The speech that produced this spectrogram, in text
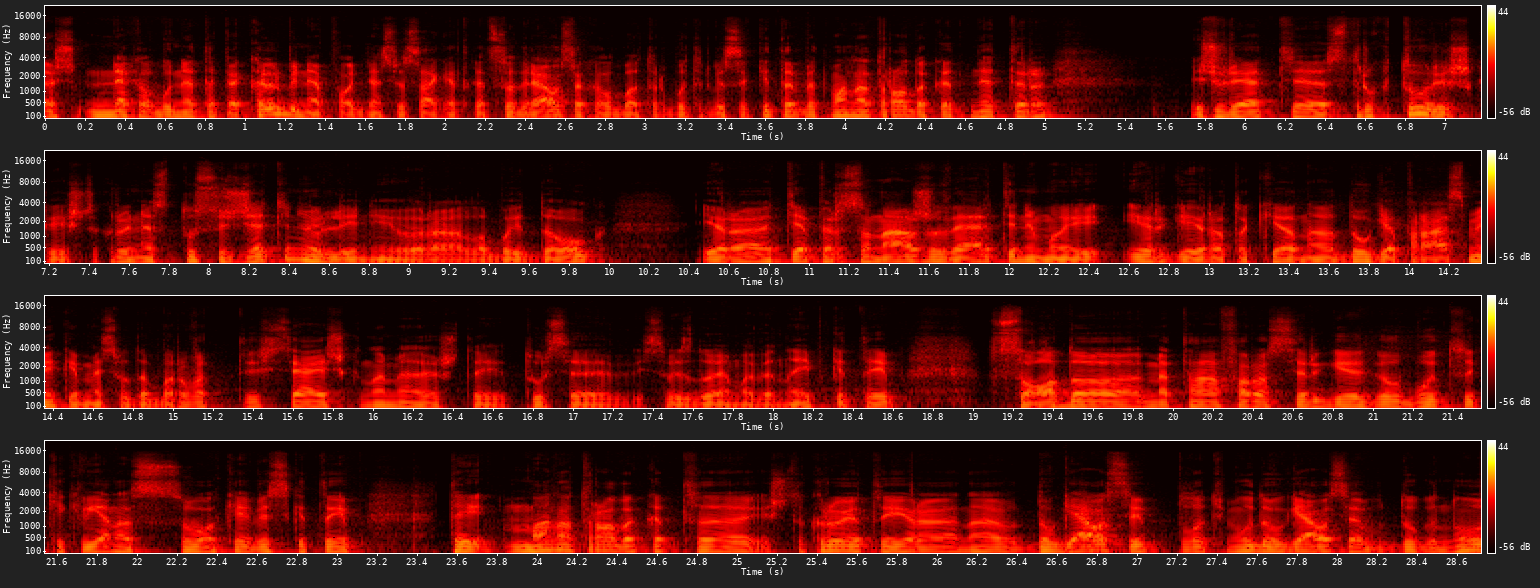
aš nekalbu net apie kalbinę, nes jūs sakėt, kad sudriausia kalba turbūt ir visa kita, bet man atrodo, kad net ir žiūrėti struktūriškai, iš tikrųjų, nes tų sužetinių linijų yra labai daug. Uh, yra tie personažų vertinimai irgi yra tokie, na, daugia prasmiai, kaip mes jau dabar vat, išsiaiškiname, štai tūsė įsivaizduojama vienaip, kitaip, sodo metaforos irgi galbūt kiekvienas suvokia vis kitaip. Tai man atrodo, kad e, iš tikrųjų tai yra na, daugiausiai plotmių, daugiausiai dugnų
